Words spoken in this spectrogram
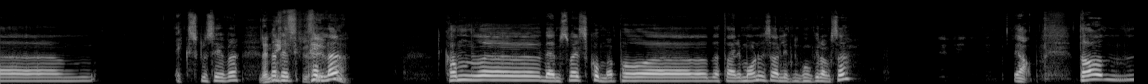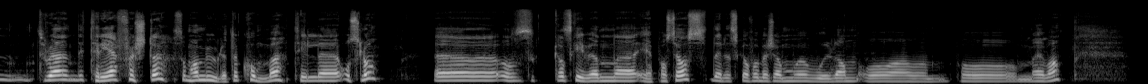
eksklusive Den Det er eksklusive. Pelle. Kan uh, hvem som helst komme på uh, dette her i morgen hvis vi har en liten konkurranse? Ja. Da tror jeg de tre første som har mulighet til å komme til uh, Oslo, eh, og kan skrive en eh, e-post til oss. Dere skal få beskjed om hvordan og på, med hva.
